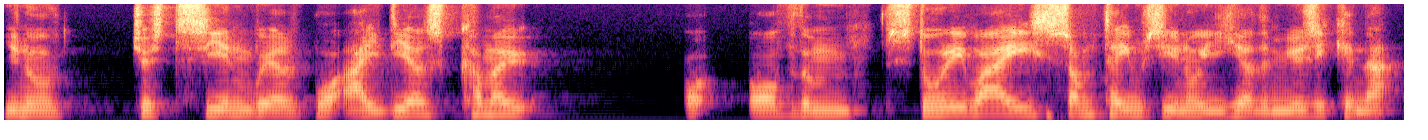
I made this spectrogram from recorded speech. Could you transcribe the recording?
you know, just seeing where what ideas come out of them story wise. Sometimes, you know, you hear the music and that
